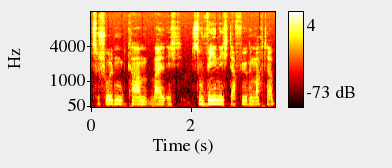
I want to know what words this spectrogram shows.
zu Schulden kam, weil ich zu wenig dafür gemacht habe.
